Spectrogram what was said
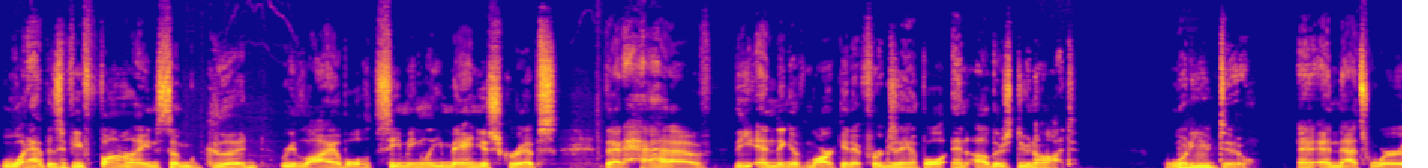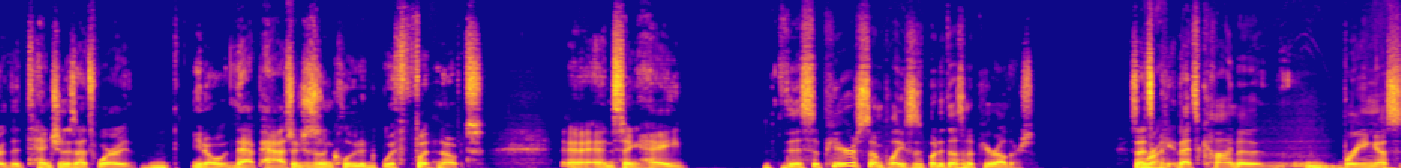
What happens if you find some good, reliable, seemingly manuscripts that have the ending of Mark in it, for example, and others do not? What mm-hmm. do you do? And, and, that's where the tension is. That's where, you know, that passage is included with footnotes and, and saying, hey, this appears some places, but it doesn't appear others. So that's, right. that's kind of bringing us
